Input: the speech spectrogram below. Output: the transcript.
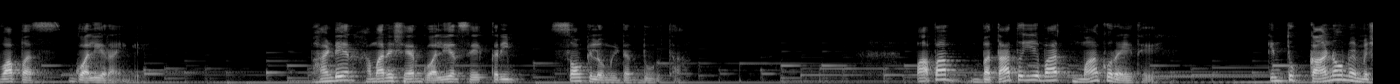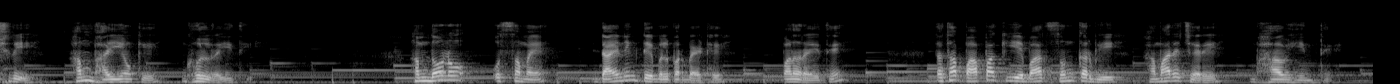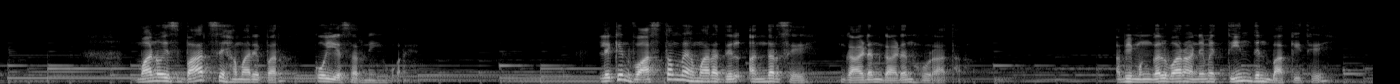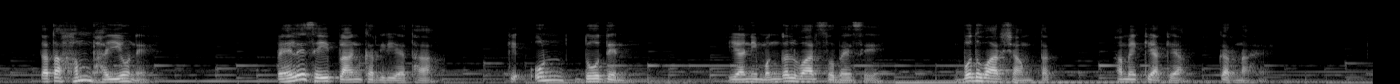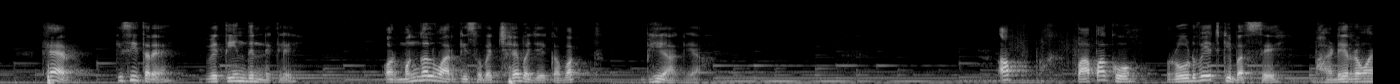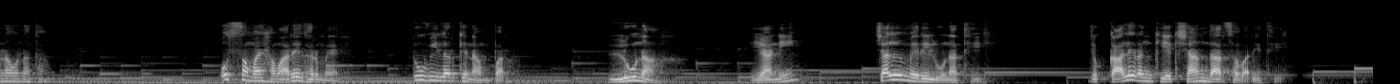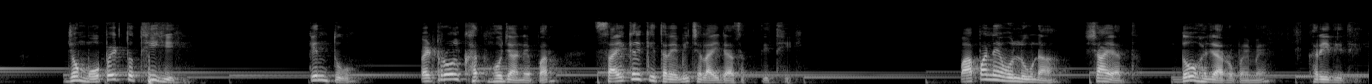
वापस ग्वालियर आएँगे। भांडेर हमारे शहर ग्वालियर से करीब 100 किलोमीटर दूर था। पापा बता तो ये बात माँ को रहे थे किंतु कानों में मिश्री हम भाइयों के घुल रही थी। हम दोनों उस समय डाइनिंग टेबल पर बैठे, पढ़ रहे थे, तथा पापा की यह बात सुनकर भी हमारे चेहरे भावहीन थे। मानो इस बात से हमारे पर कोई असर नहीं हुआ है। लेकिन वास्तव में हमारा दिल अंदर से गार्डन गार्डन हो रहा था। अभी मंगलवार आने में तीन दिन बाकी थे तथा हम भाइयों ने पहले से ही प्लान कर लिया था कि उन दो दिन, यानी मंगलवार सुबह से बुधवार शाम तक हमें क्या क्या करना है। खैर, किसी तरह वे तीन दिन निकले और मंगलवार की सुबह छह बजे का वक्त भी आ गया। अब पापा को रोडवेज़ की बस से भांडेर रवाना होना था। उस समय हमारे घर में टू व्हीलर के नाम पर लूना, यानी चल मेरी लूना थी, जो काले रंग की एक शानदार सवारी थी। जो मोपेट तो थी ही, किंतु पेट्रोल खत्म हो जाने पर साइकिल की तरह भी चलाई जा सकती थी। पापा ने वो लूना शायद दो हज़ार रुपए में खरीदी थी।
